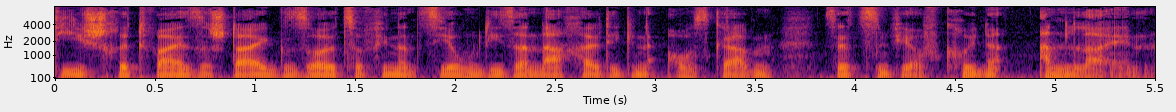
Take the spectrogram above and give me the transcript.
die schrittweise steigen soll. Zur Finanzierung dieser nachhaltigen Ausgaben setzen wir auf grüne Anleihen.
